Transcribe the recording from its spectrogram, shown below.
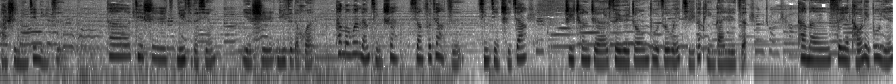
而是民间女子。她既是女子的形，也是女子的魂。她们温良谨慎，相夫教子，勤俭持家，支撑着岁月中不足为奇的平淡日子。她们虽然桃李不言，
